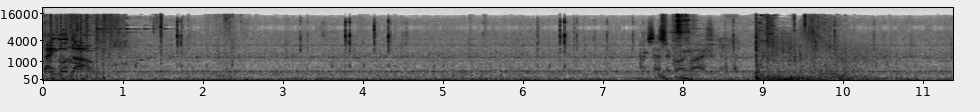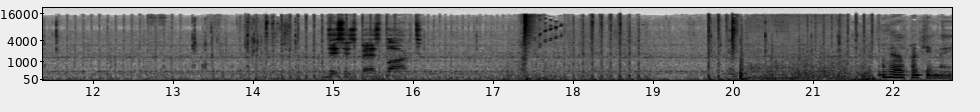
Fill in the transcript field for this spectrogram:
Tango down. Sensor going live. This is best part. That's my teammate.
